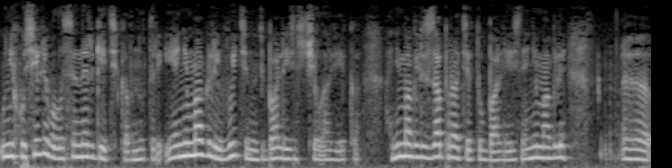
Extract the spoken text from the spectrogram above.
У них усиливалась энергетика внутри, и они могли вытянуть болезнь человека, они могли забрать эту болезнь, они могли э,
